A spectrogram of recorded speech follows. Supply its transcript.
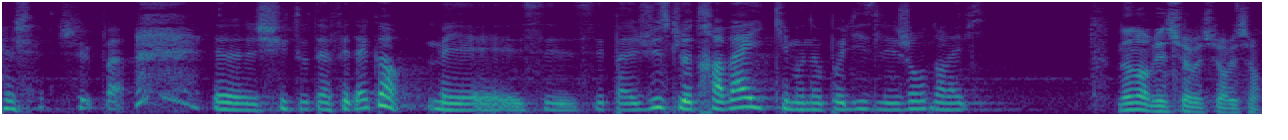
euh, je suis tout à fait d'accord, mais c'est pas juste le travail qui monopolise les gens dans la vie. Non, non, bien sûr, bien sûr, bien sûr.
